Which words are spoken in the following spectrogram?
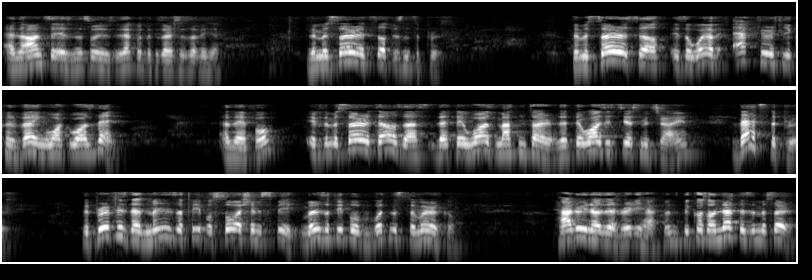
And the answer is, and this is exactly what the Kuzari says over here. The Mesorah itself isn't the proof. The Mesorah itself is a way of accurately conveying what was then. And therefore, if the Mesorah tells us that there was Matan Torah, that there was Yitzias Mitzrayim, that's the proof. The proof is that millions of people saw Hashem speak. Millions of people witnessed the miracle. How do we know that really happened? Because on that there's a Mesorah.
